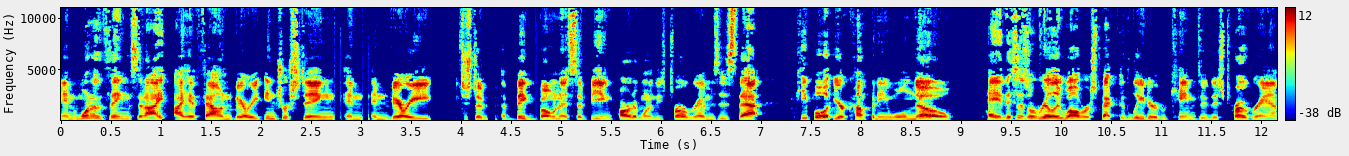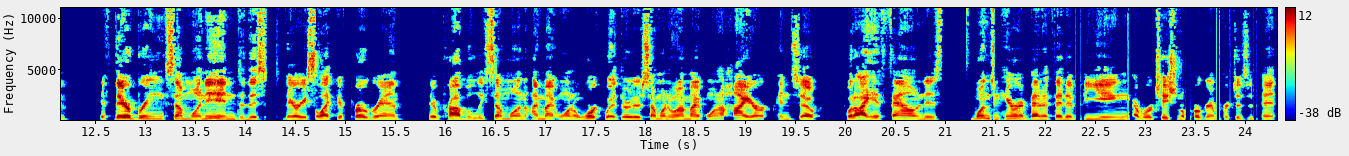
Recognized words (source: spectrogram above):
And one of the things that I, I have found very interesting and, and very just a, a big bonus of being part of one of these programs is that people at your company will know, hey, this is a really well respected leader who came through this program. If they're bringing someone in to this very selective program, they're probably someone I might want to work with, or there's someone who I might want to hire. And so, what I have found is one inherent benefit of being a rotational program participant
